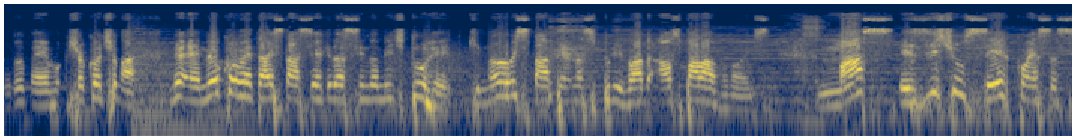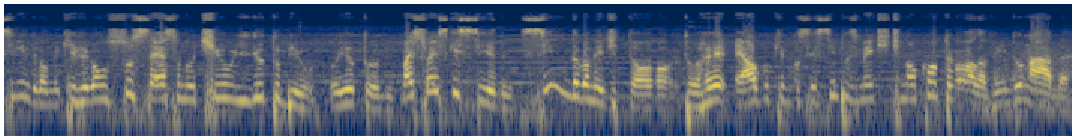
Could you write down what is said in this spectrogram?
Tudo bem, deixa eu continuar. Meu, é, meu comentário está acerca da síndrome de Tourette, que não está apenas privada aos palavrões. Mas existe um ser com essa síndrome que virou um sucesso no tio YouTube, o YouTube. Mas foi esquecido. Síndrome de To- Tourette é algo que você simplesmente não controla, vem do nada.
